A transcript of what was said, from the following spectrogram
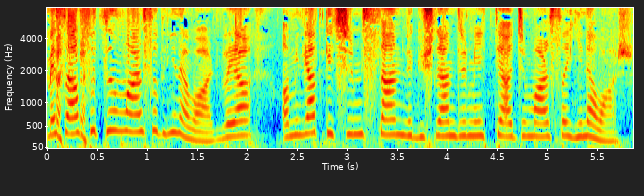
Mesela fıtığın varsa da yine var. Veya ameliyat geçirmişsen ve güçlendirme ihtiyacın varsa yine var.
